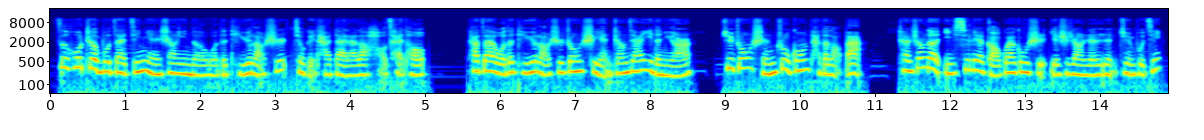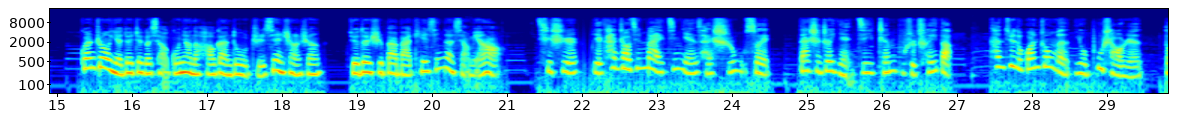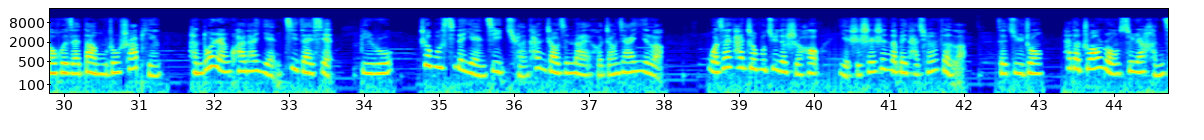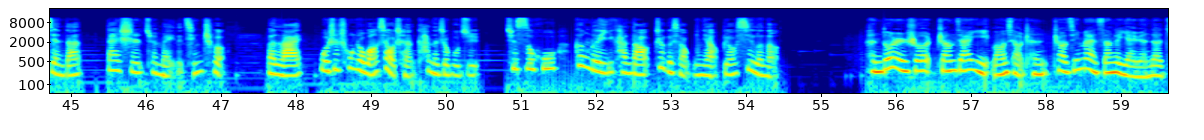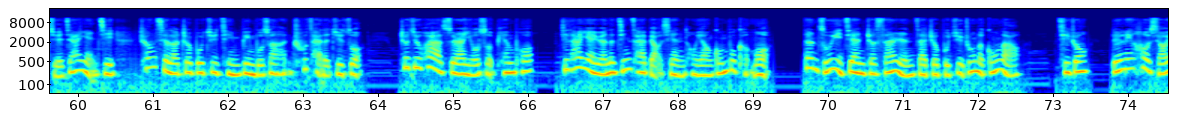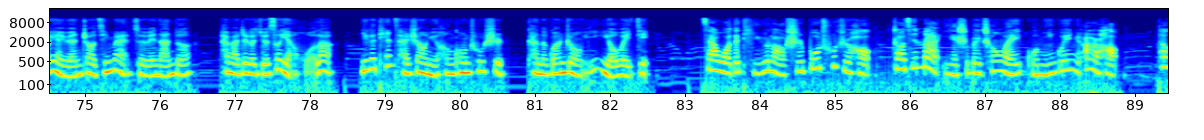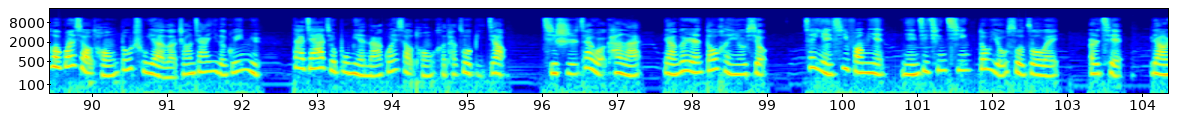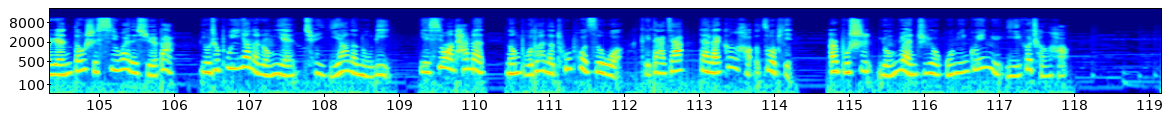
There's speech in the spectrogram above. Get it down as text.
似乎这部在今年上映的《我的体育老师》就给他带来了好彩头。他在《我的体育老师》中饰演张嘉译的女儿，剧中神助攻他的老爸，产生的一系列搞怪故事也是让人忍俊不禁。观众也对这个小姑娘的好感度直线上升，绝对是爸爸贴心的小棉袄。其实，别看赵今麦今年才十五岁，但是这演技真不是吹的。看剧的观众们有不少人。都会在弹幕中刷屏，很多人夸他演技在线，比如这部戏的演技全看赵今麦和张嘉译了。我在看这部剧的时候，也是深深的被她圈粉了。在剧中，她的妆容虽然很简单，但是却美得清澈。本来我是冲着王小晨看的这部剧，却似乎更乐意看到这个小姑娘飙戏了呢。很多人说张嘉译、王小晨、赵今麦三个演员的绝佳演技撑起了这部剧情并不算很出彩的剧作。这句话虽然有所偏颇，其他演员的精彩表现同样功不可没，但足以见这三人在这部剧中的功劳。其中，零零后小演员赵今麦最为难得，她把这个角色演活了，一个天才少女横空出世，看得观众意犹未尽。在我的体育老师播出之后，赵今麦也是被称为国民闺女二号。她和关晓彤都出演了张嘉译的闺女，大家就不免拿关晓彤和她做比较。其实，在我看来，两个人都很优秀，在演戏方面年纪轻轻都有所作为，而且两人都是戏外的学霸，有着不一样的容颜，却一样的努力。也希望他们能不断的突破自我。给大家带来更好的作品，而不是永远只有国民闺女一个称号。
